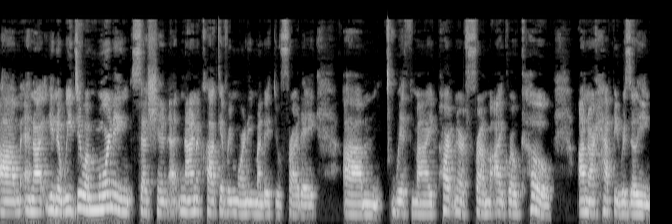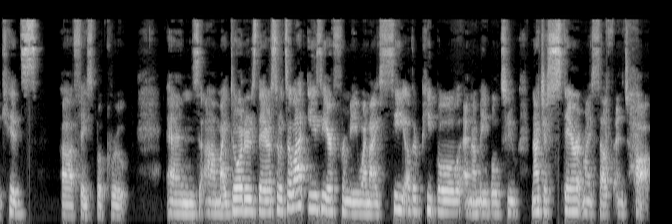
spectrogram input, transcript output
Um, and I, you know, we do a morning session at nine o'clock every morning, Monday through Friday, um, with my partner from iGrow Co. on our Happy Resilient Kids uh, Facebook group and um, my daughter's there. So it's a lot easier for me when I see other people and I'm able to not just stare at myself and talk.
